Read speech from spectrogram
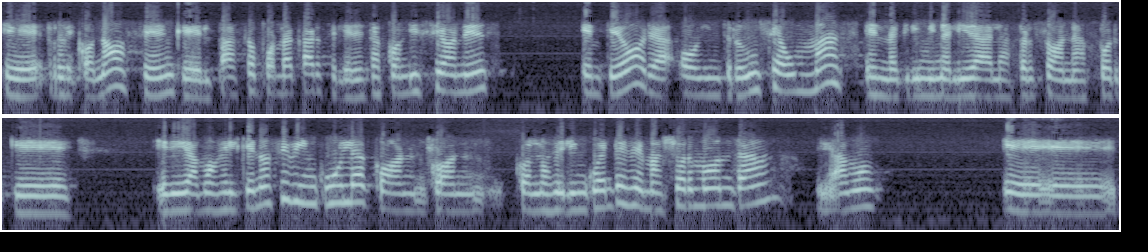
eh, reconocen que el paso por la cárcel en estas condiciones empeora o introduce aún más en la criminalidad a las personas, porque eh, digamos, el que no se vincula con, con, con los delincuentes de mayor monta, digamos, eh,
